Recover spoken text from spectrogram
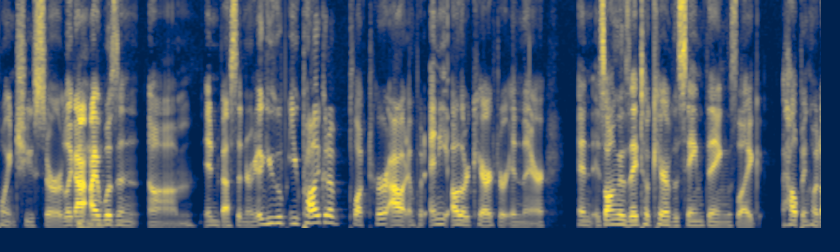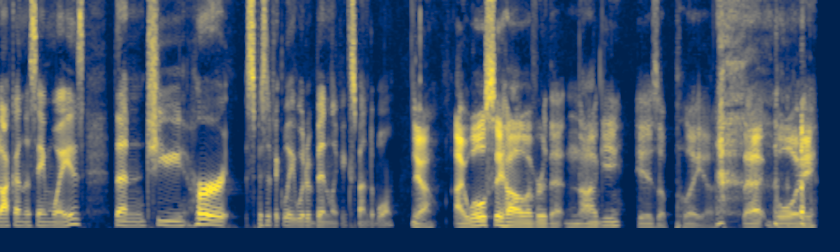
point she served. Like I, I wasn't um invested in her. Like, you you probably could have plucked her out and put any other character in there, and as long as they took care of the same things, like helping Hodaka in the same ways, then she her specifically would have been like expendable. Yeah. I will say, however, that Nagi is a player. That boy,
